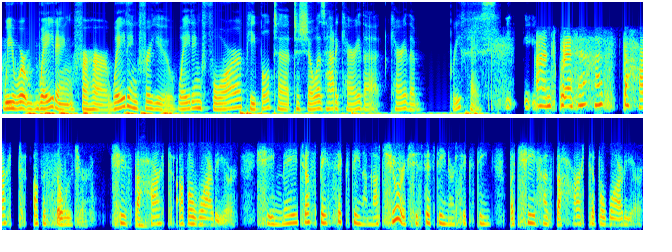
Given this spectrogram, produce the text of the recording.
we were waiting for her, waiting for you, waiting for people to, to show us how to carry the, carry the briefcase. And Greta has the heart of a soldier. She's the mm. heart of a warrior. She may just be 16. I'm not sure if she's 15 or 16, but she has the heart of a warrior.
